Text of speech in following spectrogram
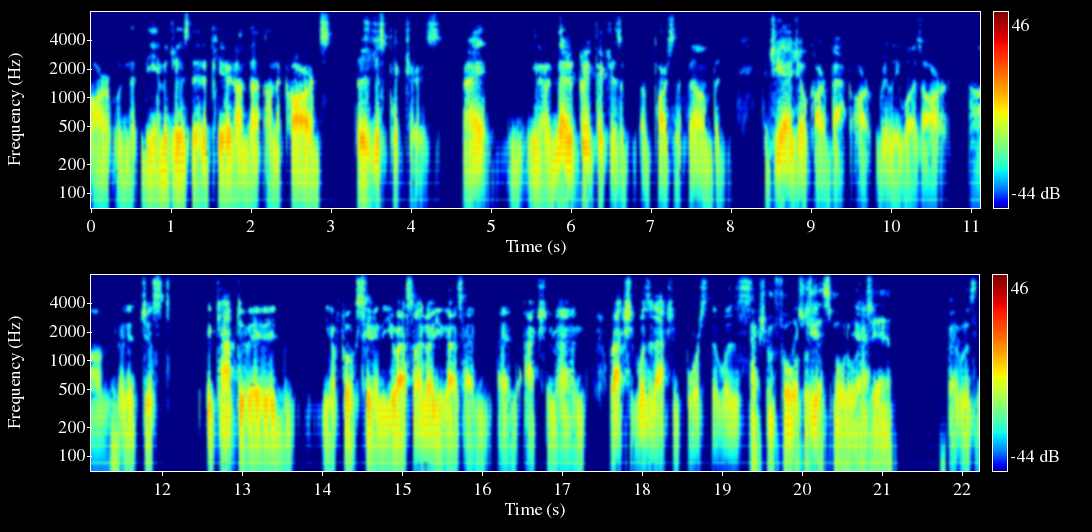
art and the, the images that appeared on the on the cards. Those are just pictures, right? You know, they're great pictures of, of parts of the film, but the GI Joe card back art really was art, um, and it just it captivated you know folks here in the U.S. I know you guys had had Action Man or Action was it Action Force that was Action Force Like was G- the smaller yeah. ones, yeah. it was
